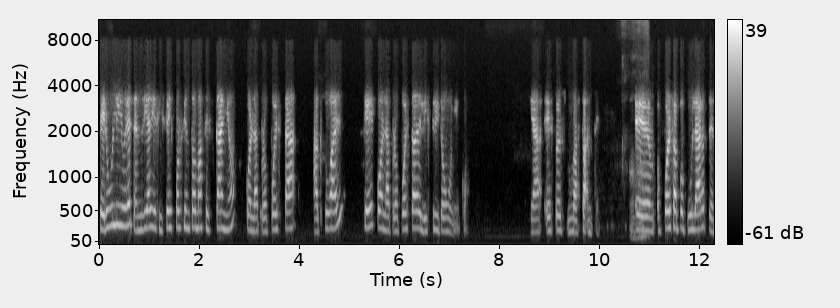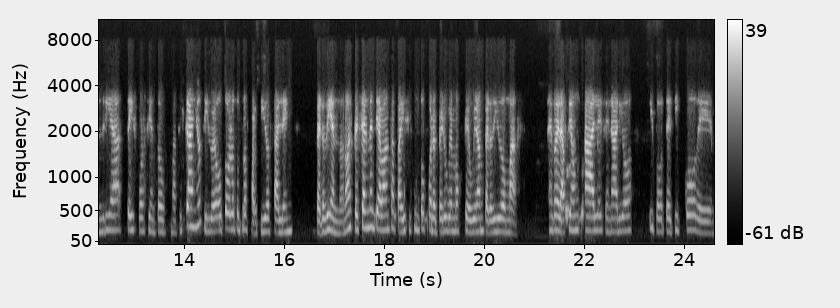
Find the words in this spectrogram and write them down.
Perú Libre tendría 16% más escaños con la propuesta actual que con la propuesta del Distrito Único. Ya, esto es bastante. Em, Fuerza Popular tendría 6% más escaños y luego todos los otros partidos salen perdiendo, ¿no? Especialmente Avanza País y Juntos por el Perú vemos que hubieran perdido más en relación al escenario hipotético de,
